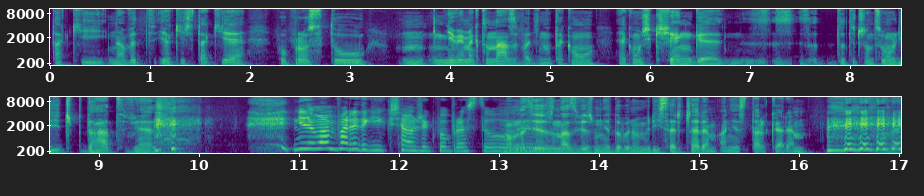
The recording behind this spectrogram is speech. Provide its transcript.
taki, nawet jakieś takie po prostu, mm, nie wiem jak to nazwać, no taką jakąś księgę z, z, dotyczącą liczb, dat, wiesz. Nie no, mam parę takich książek po prostu. Mam y, nadzieję, że nazwiesz mnie dobrym researcherem, a nie stalkerem. Ale...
